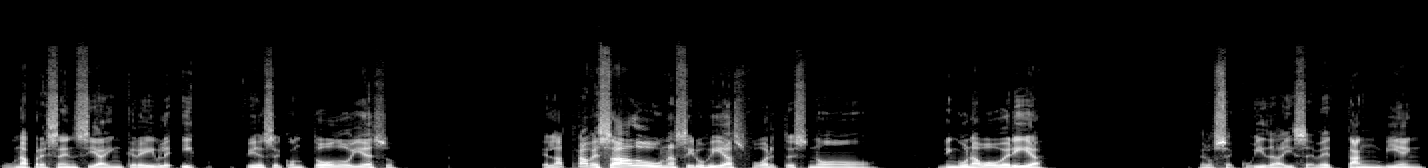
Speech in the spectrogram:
una presencia increíble y fíjese, con todo y eso, él ha atravesado unas cirugías fuertes, no ninguna bobería, pero se cuida y se ve tan bien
